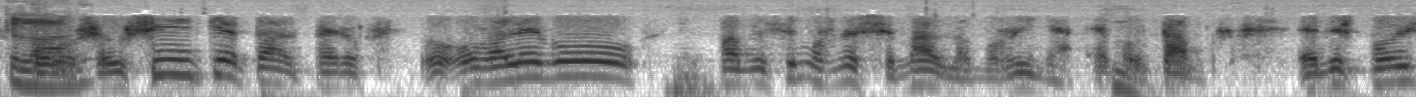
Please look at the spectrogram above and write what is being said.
claro. por o seu sitio e tal, pero o, o galego padecemos dese mal da morriña, e mm. voltamos. Uh -huh. E despois,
